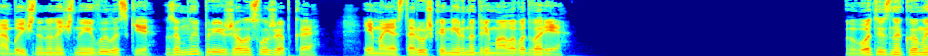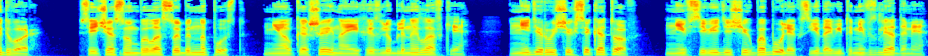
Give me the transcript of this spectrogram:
Обычно на ночные вылазки за мной приезжала служебка, и моя старушка мирно дремала во дворе. Вот и знакомый двор. Сейчас он был особенно пуст. Ни алкашей на их излюбленной лавке, ни дерущихся котов, ни всевидящих бабулек с ядовитыми взглядами.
